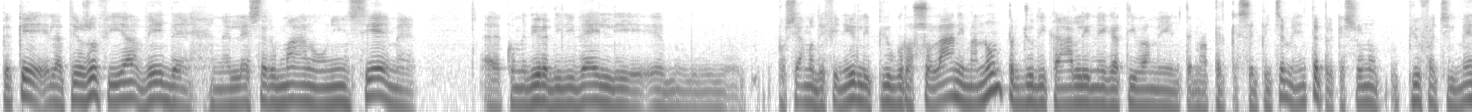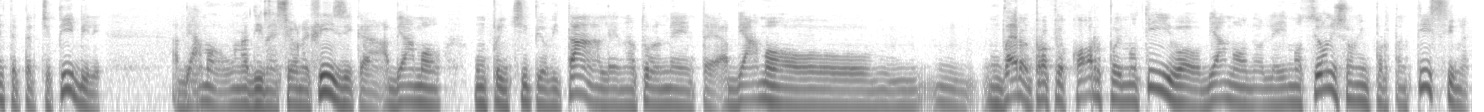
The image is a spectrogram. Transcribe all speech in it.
perché la teosofia vede nell'essere umano un insieme eh, come dire, di livelli, eh, possiamo definirli più grossolani, ma non per giudicarli negativamente, ma perché, semplicemente perché sono più facilmente percepibili. Abbiamo una dimensione fisica, abbiamo un principio vitale naturalmente, abbiamo un vero e proprio corpo emotivo, abbiamo, le emozioni sono importantissime,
